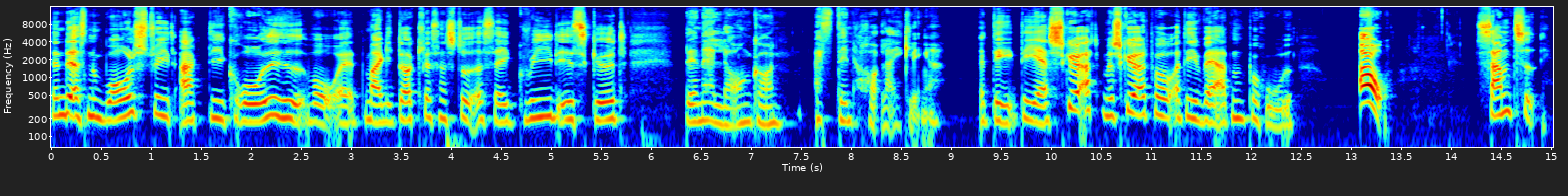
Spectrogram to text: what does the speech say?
den der sådan Wall Street-agtige grådighed, hvor at Michael Douglas han stod og sagde, greed is good, den er long gone. Altså, den holder ikke længere. Det, det er skørt med skørt på, og det er verden på hovedet. Og samtidig,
